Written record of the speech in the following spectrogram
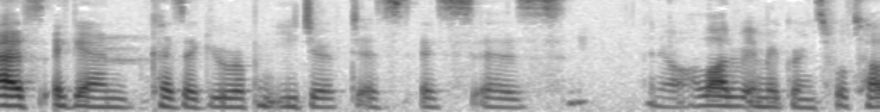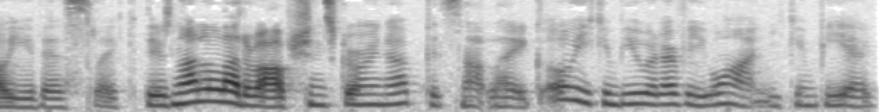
as again, because I grew up in Egypt, as as as I know a lot of immigrants will tell you this. Like, there's not a lot of options growing up. It's not like, oh, you can be whatever you want. You can be a,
